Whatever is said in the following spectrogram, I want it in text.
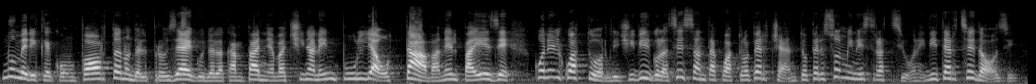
numeri che confortano del proseguo della campagna vaccinale in Puglia, ottava nel paese con il 14,64% per somministrazioni di terze dosi.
